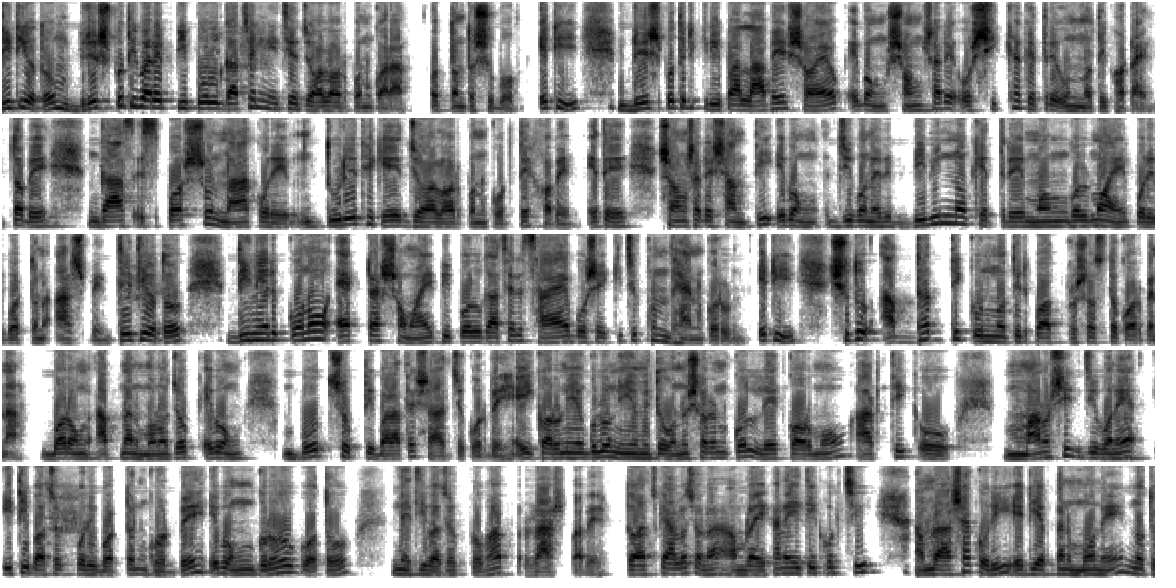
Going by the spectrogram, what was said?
দ্বিতীয়ত, বৃহস্পতিবারে পিপল গাছের নিচে জল অর্পণ করা অত্যন্ত শুভ। এটি বৃহস্পতির কৃপা লাভে সহায়ক এবং সংসারে ও শিক্ষাক্ষেত্রে উন্নতি ঘটায়। তবে গাছ স্পর্শ না করে দূরে থেকে জল অর্পণ করতে হবে। এতে সংসারে শান্তি এবং জীবনের বিভিন্ন ক্ষেত্রে মঙ্গলময় পরিবর্তন আসবে। তৃতীয়ত, দিনের কোনো একটা সময় পিপল গাছের ছায়ায় বসে কিছুক্ষণ ধ্যান করুন। এটি শুধু আধ্যাত্মিক উন্নতির পথ প্রশস্ত করবে না, বরং আপনার মনোযোগ এবং বোধ শক্তি বাড়াতে সাহায্য করবে। এই করণীয়গুলো নিয়মিত অনুসরণ করলে কর্ম, আর্থিক ও মানসিক জীবনে ইতিবাচক পরিবর্তন ঘটবে এবং গ্রহগত নেতিবাচক প্রভাব হ্রাস পাবে। তো আজকে আলোচনা আমরা এখানে ইতি করছি। আমরা আশা করি এটি আপনার মনে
